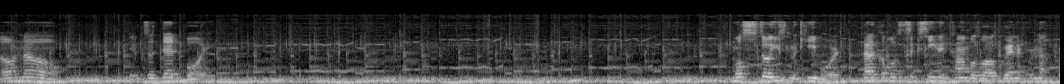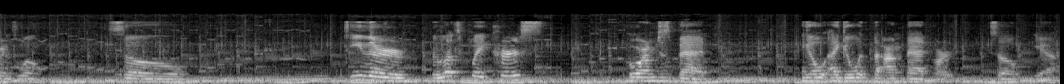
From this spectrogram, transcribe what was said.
Oh no, it's a dead boy. I'm still using the keyboard. Had a couple of 16 hit combos while grinding for Nutbread as well. So, it's either the Let's Play curse or I'm just bad. I go, I go with the I'm bad part. So, yeah.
